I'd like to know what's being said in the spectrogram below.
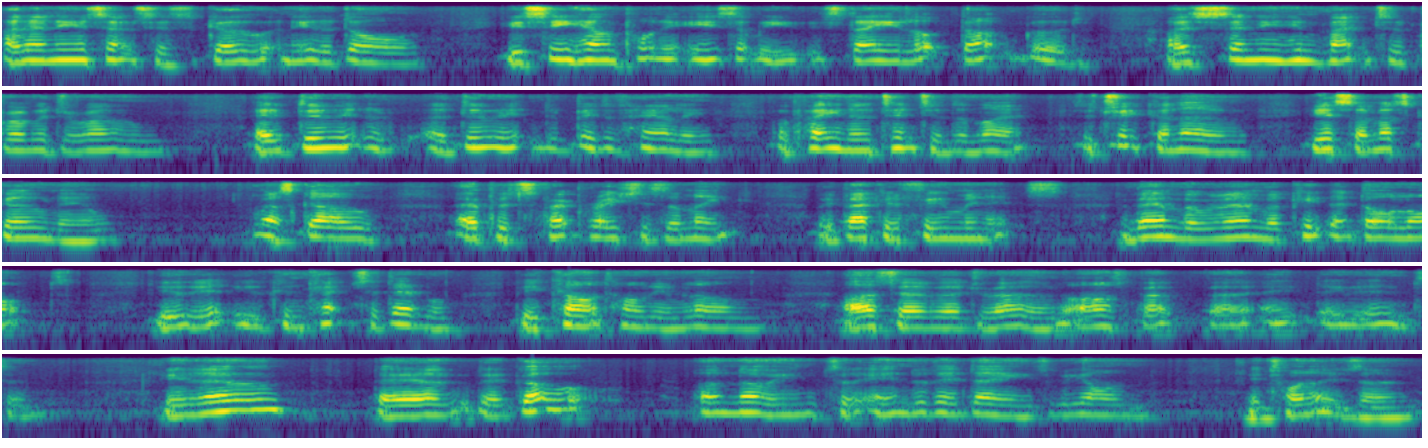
and any senses, go near the door. You see how important it is that we stay locked up? Good. I was sending him back to Brother Jerome. I do it, I do it a bit of howling, but pay no attention to that. It's a trick, I know. Yes, I must go now. Must go. I preparations to make. I'll be back in a few minutes. Remember, remember, keep that door locked. You, you can catch the devil, but you can't hold him long. Ask Brother Jerome. Ask Brother David Eddington. You know, they they go unknowing to the end of their days beyond the twilight zone.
